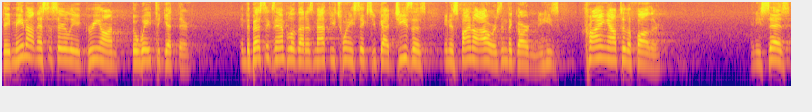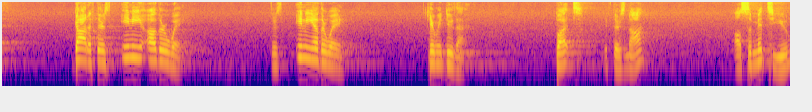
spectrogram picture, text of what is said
they may not necessarily agree on the way to get there. And the best example of that is Matthew 26. You've got Jesus in his final hours in the garden, and he's crying out to the Father. And he says, God, if there's any other way, if there's any other way, can we do that? But if there's not, I'll submit to you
